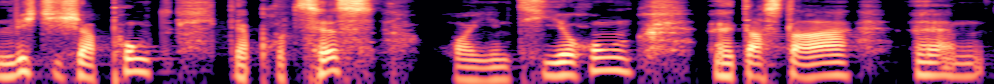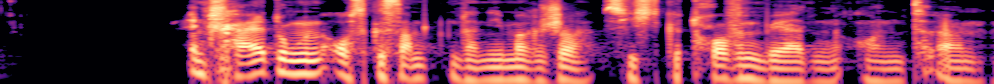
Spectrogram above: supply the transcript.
ein wichtiger Punkt der Prozess Orientierung, äh, dass da ähm, Entscheidungen aus gesamtunternehmerischer Sicht getroffen werden. Und ähm,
